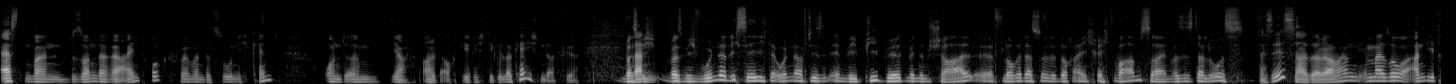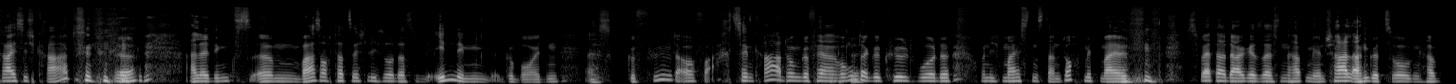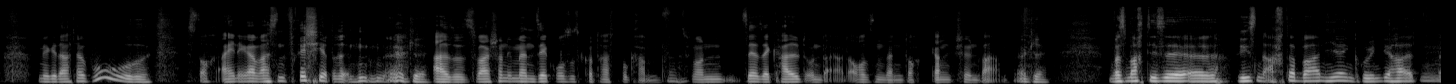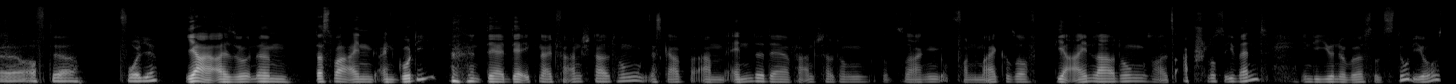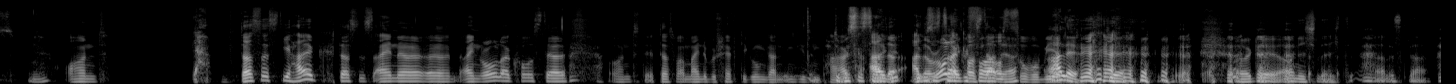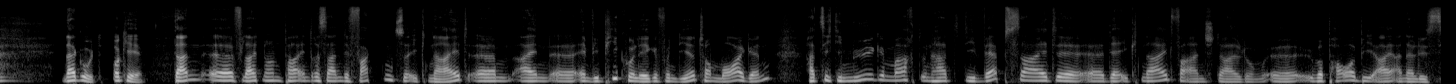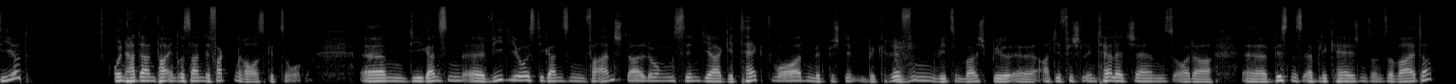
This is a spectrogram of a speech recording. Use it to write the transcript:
erstmal ein besonderer Eindruck, wenn man das so nicht kennt. Und ähm, ja, halt auch die richtige Location dafür. Was, Dann- mich, was mich wundert, ich sehe dich da unten auf diesem MVP-Bild mit einem Schal. Äh, Florida sollte doch eigentlich recht warm sein. Was ist da los? Das ist, also da waren immer so an die 30 Grad. Ja? Allerdings ähm, war es auch tatsächlich so, dass in den Gebäuden es gefühlt auf 18 Grad ungefähr Okay. heruntergekühlt wurde und ich meistens dann doch mit meinem Sweater da gesessen habe, mir einen Schal angezogen habe und mir gedacht habe, uh, ist doch einigermaßen frisch hier drin. Okay. Also es war schon immer ein sehr großes Kontrastprogramm. Es war sehr, sehr kalt und außen dann doch ganz schön warm. okay. Was macht diese äh, riesen Achterbahn hier in grün gehalten äh, auf der Folie? Ja, also ähm, das war ein, ein Goodie der, der Ignite-Veranstaltung. Es gab am Ende der Veranstaltung sozusagen von Microsoft die Einladung so als Abschlussevent in die Universal Studios. Mhm. Und ja, das ist die Hulk, das ist eine, äh, ein Rollercoaster und das war meine Beschäftigung dann in diesem Park, alle, du alle Teil Rollercoaster gefahren, ja? auszuprobieren. Alle, okay. okay, auch nicht schlecht. Alles klar. Na gut, okay. Dann äh, vielleicht noch ein paar interessante Fakten zur Ignite. Ähm, ein äh, MVP-Kollege von dir, Tom Morgan, hat sich die Mühe gemacht und hat die Webseite äh, der Ignite-Veranstaltung äh, über Power BI analysiert und hat da ein paar interessante Fakten rausgezogen. Ähm, die ganzen äh, Videos, die ganzen Veranstaltungen sind ja getaggt worden mit bestimmten Begriffen, mhm. wie zum Beispiel äh, Artificial Intelligence oder äh, Business Applications und so weiter.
